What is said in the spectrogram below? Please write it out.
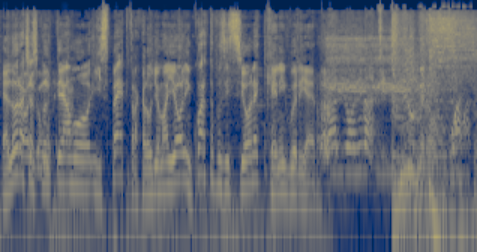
E allora ci Storico ascoltiamo gli Spectra, Claudio Maioli in quarta posizione, Kenny il Guerriero. Radio Animati, numero 4.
